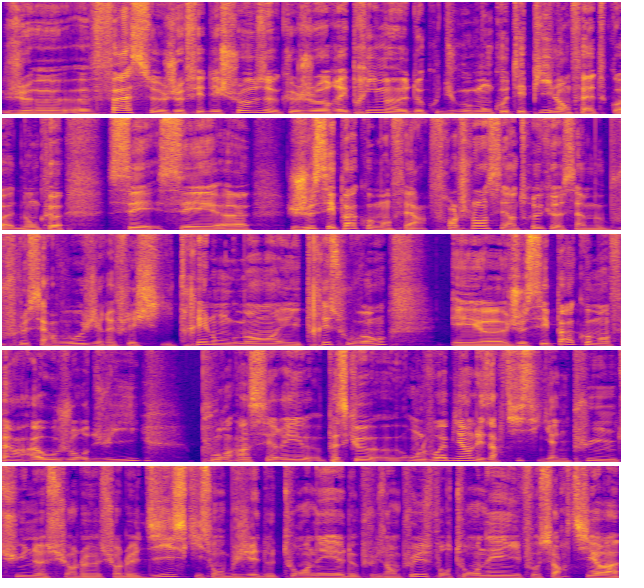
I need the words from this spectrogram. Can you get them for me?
je euh, face je fais des choses que je réprime de, du mon côté pile en fait quoi. Donc euh, c'est c'est je sais pas comment faire. Franchement c'est un truc ça me bouffe le cerveau j'y réfléchis très longuement et très souvent. Et je sais pas comment faire à aujourd'hui pour insérer parce que euh, on le voit bien les artistes ils gagnent plus une thune sur le sur le disque ils sont obligés de tourner de plus en plus. Pour tourner il faut sortir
